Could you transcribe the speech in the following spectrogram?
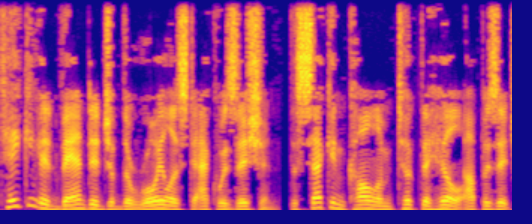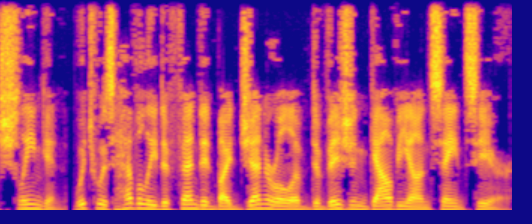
Taking advantage of the Royalist acquisition, the second column took the hill opposite Schliengen, which was heavily defended by General of Division Gouvion Saint-Cyr.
